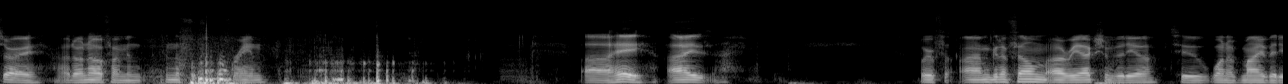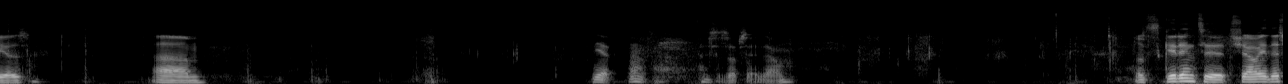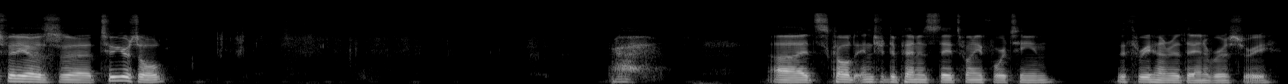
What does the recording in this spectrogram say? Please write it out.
Sorry, I don't know if I'm in in the frame. Uh, hey, I we're I'm gonna film a reaction video to one of my videos. Um. Yeah. Oh, this is upside down. Let's get into it, shall we? This video is uh, two years old. Uh, it's called Interdependence Day 2014, the 300th anniversary.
